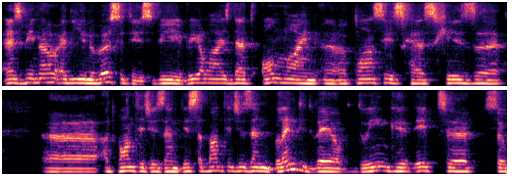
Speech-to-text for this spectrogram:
As we know at the universities, we realize that online uh, classes has his uh, uh advantages and disadvantages and blended way of doing it. Uh, so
